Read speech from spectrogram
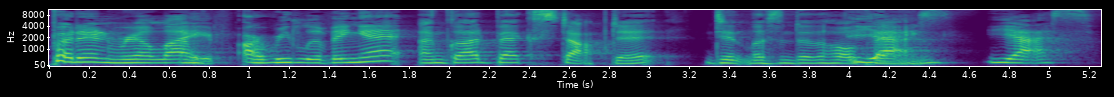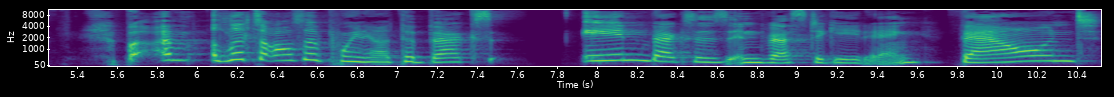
But in real life, are we living it? I'm glad Beck stopped it. Didn't listen to the whole yes. thing. Yes. Yes. But um, let's also point out that Bex, in Bex's investigating, found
